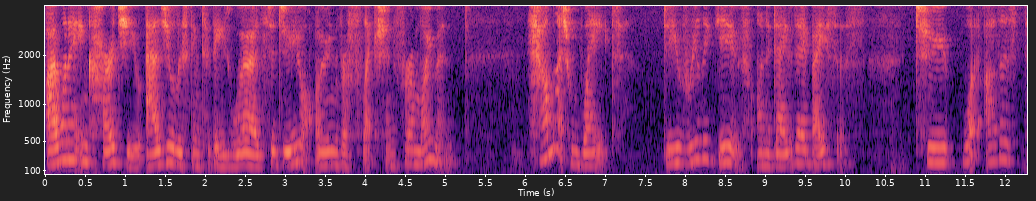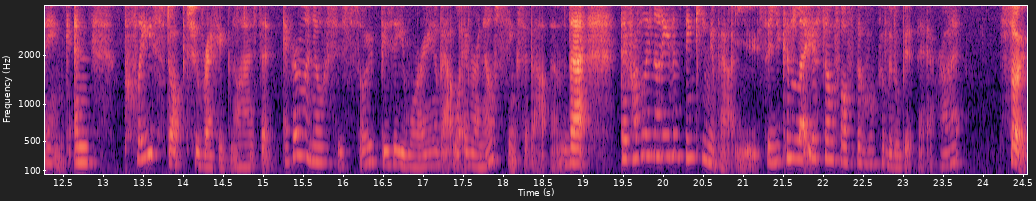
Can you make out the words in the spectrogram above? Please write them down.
I want to encourage you as you're listening to these words to do your own reflection for a moment. How much weight do you really give on a day to day basis to what others think? And please stop to recognize that everyone else is so busy worrying about what everyone else thinks about them that they're probably not even thinking about you. So you can let yourself off the hook a little bit there, right? So,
